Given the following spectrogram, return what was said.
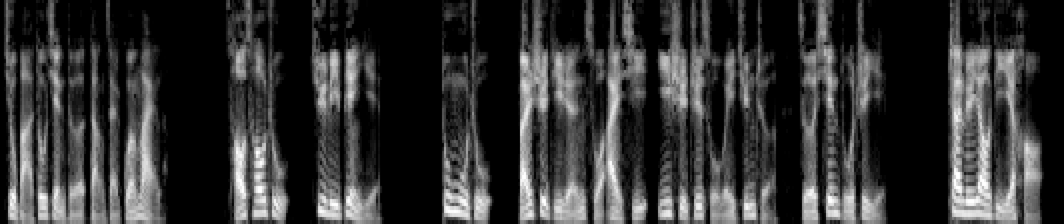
就把窦建德挡在关外了。曹操注：据利便也。杜牧著：凡是敌人所爱惜、一世之所为君者，则先夺之也。战略要地也好，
